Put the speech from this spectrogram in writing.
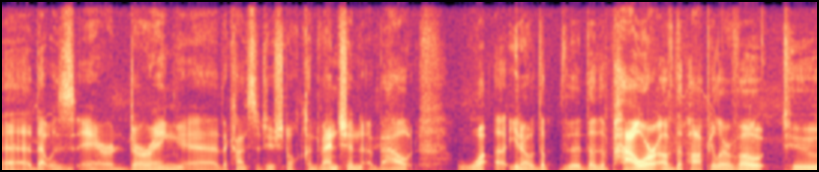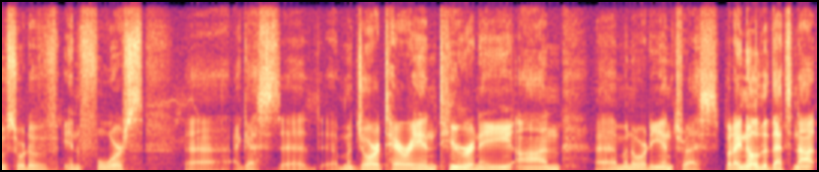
Uh, that was aired during uh, the Constitutional Convention about what uh, you know the, the the power of the popular vote to sort of enforce, uh, I guess, uh, majoritarian tyranny on uh, minority interests. But I know that that's not,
